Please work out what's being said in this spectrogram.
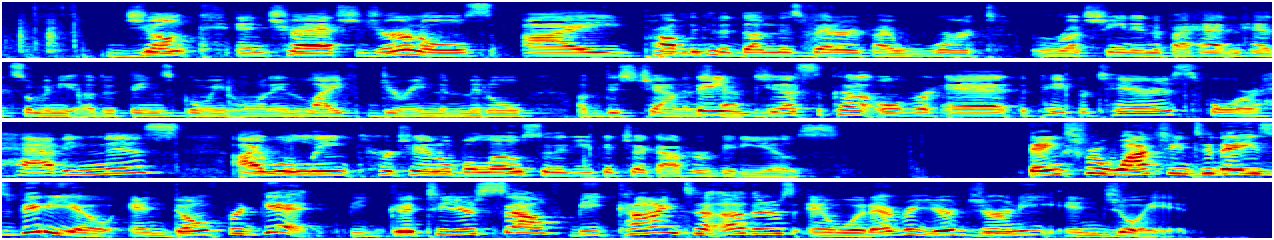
junk and trash journals, I probably could have done this better if I weren't rushing and if I hadn't had so many other things going on in life during the middle of this challenge. Thank Jessica over at the Paper Terrace for having this. I will link her channel below so that you can check out her videos. Thanks for watching today's video. And don't forget, be good to yourself, be kind to others, and whatever your journey, enjoy it.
